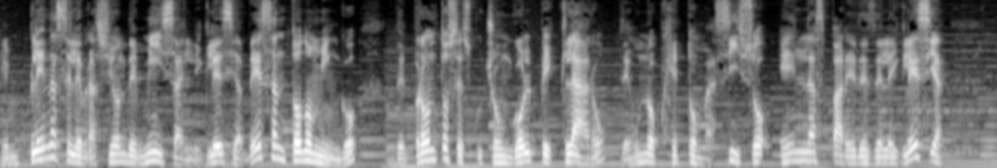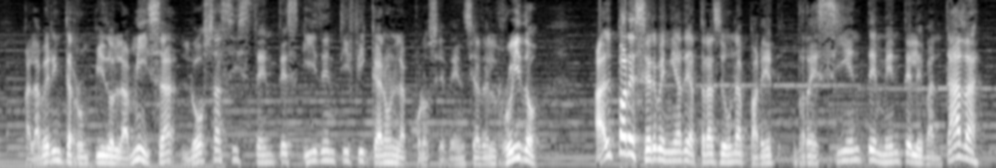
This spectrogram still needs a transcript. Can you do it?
en plena celebración de misa en la iglesia de Santo Domingo, de pronto se escuchó un golpe claro de un objeto macizo en las paredes de la iglesia. Al haber interrumpido la misa, los asistentes identificaron la procedencia del ruido. Al parecer venía de atrás de una pared recientemente levantada.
